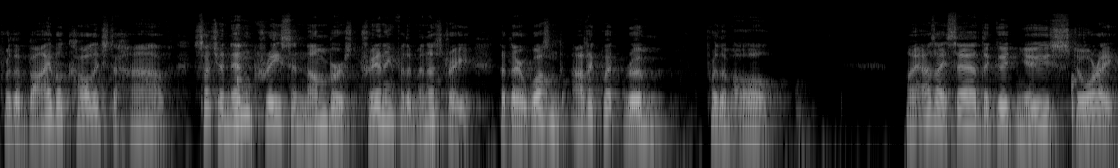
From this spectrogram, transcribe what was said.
for the Bible College to have. Such an increase in numbers training for the ministry that there wasn't adequate room for them all. Now, as I said, the good news story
